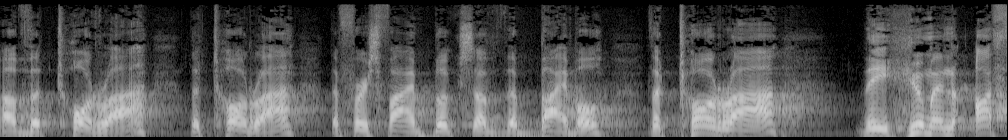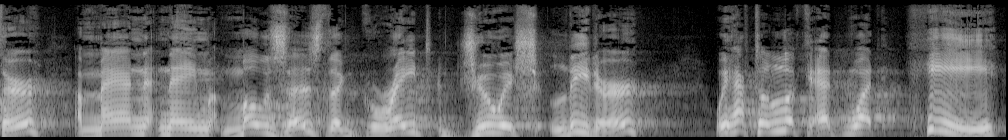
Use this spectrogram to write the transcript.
of the Torah, the Torah, the first five books of the Bible, the Torah, the human author, a man named Moses, the great Jewish leader. We have to look at what he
